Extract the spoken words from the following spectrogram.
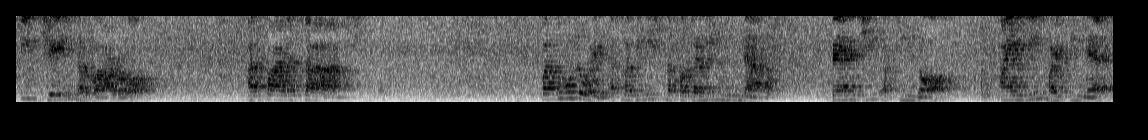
CJ Navarro at para sa patuloy at mabilis na paggaling ni na Benji Aquino, Irene Martinez,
